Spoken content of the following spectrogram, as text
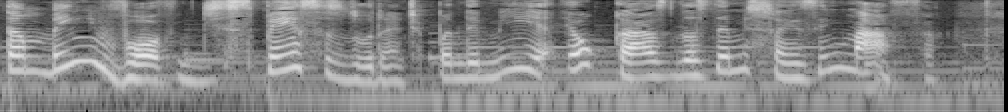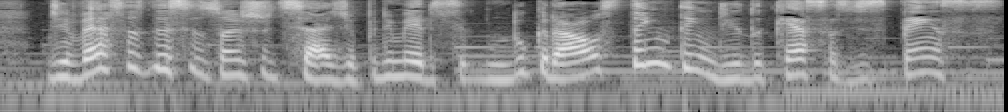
também envolve dispensas durante a pandemia é o caso das demissões em massa. Diversas decisões judiciais de primeiro e segundo graus têm entendido que essas dispensas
